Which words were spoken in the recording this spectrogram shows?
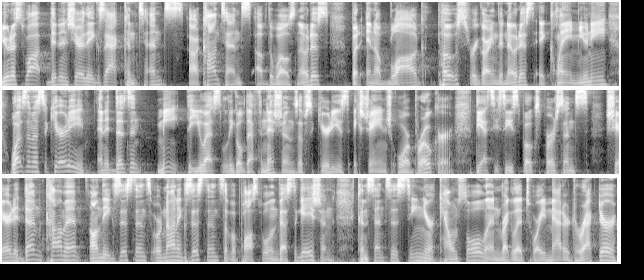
Uniswap didn't share the exact contents uh, contents of the Wells notice, but in a blog post regarding the notice, it claimed Uni wasn't a security and it doesn't meet the U.S. legal definitions of securities exchange or broker. The SEC spokesperson shared it doesn't comment on the existence or non-existence of a possible investigation. Consensys senior counsel and regulatory matter director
